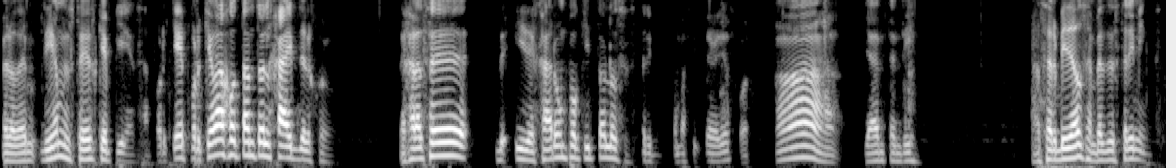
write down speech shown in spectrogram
Pero díganme ustedes qué piensan. ¿Por qué? ¿Por qué bajó tanto el hype del juego? Dejarse y dejar un poquito los streamings. Como así deberías jugar. Ah, ya entendí. Hacer videos en vez de streamings.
